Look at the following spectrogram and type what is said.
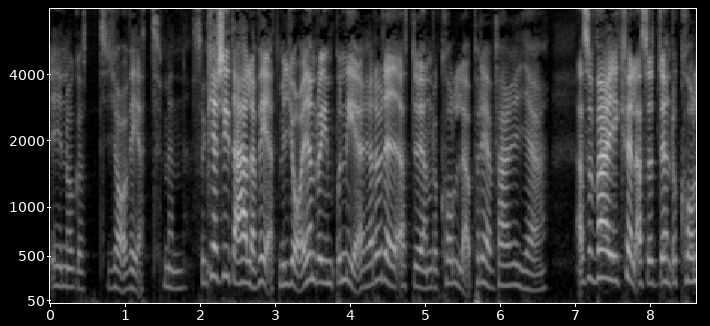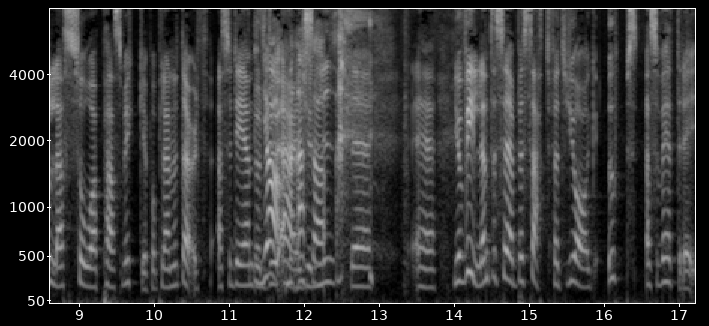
är något jag vet, men som kanske inte alla vet. Men jag är ändå imponerad av dig att du ändå kollar på det varje, alltså varje kväll, alltså att du ändå kollar så pass mycket på Planet Earth. Alltså det är ändå, Ja, du är alltså- ju lite, eh, jag vill inte säga besatt för att jag upps, alltså vad heter det,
